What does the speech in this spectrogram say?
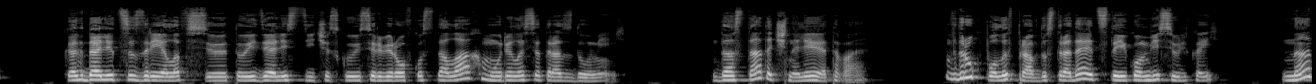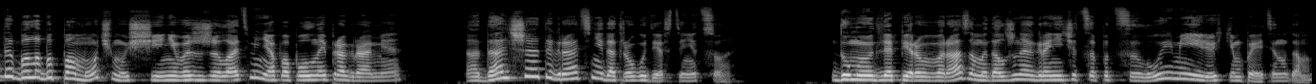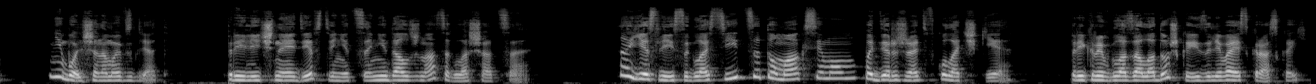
Когда лицезрела всю эту идеалистическую сервировку стола, хмурилась от раздумий. Достаточно ли этого? Вдруг Пол и вправду страдает стояком-висюлькой? Надо было бы помочь мужчине возжелать меня по полной программе, а дальше отыграть недотрогу девственницу. Думаю, для первого раза мы должны ограничиться поцелуями и легким пэтингом. Не больше, на мой взгляд. Приличная девственница не должна соглашаться. А если и согласится, то максимум подержать в кулачке, прикрыв глаза ладошкой и заливаясь краской.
